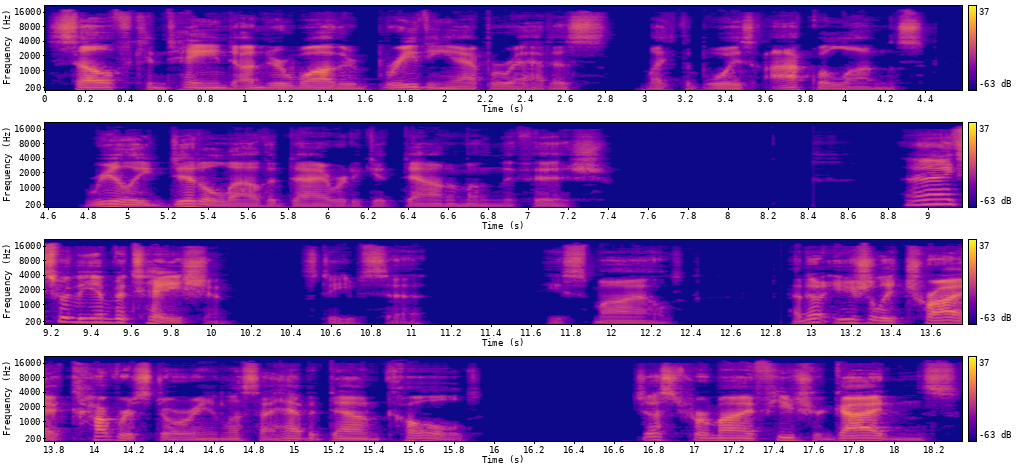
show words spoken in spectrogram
self contained underwater breathing apparatus, like the boy's aqua lungs, really did allow the diver to get down among the fish. Thanks for the invitation, Steve said. He smiled. I don't usually try a cover story unless I have it down cold. Just for my future guidance,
